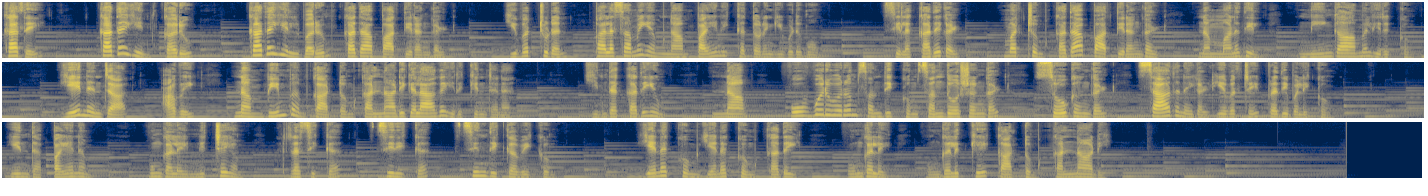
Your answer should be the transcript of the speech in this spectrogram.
கதை கதையின் கரு கதையில் வரும் கதாபாத்திரங்கள். இவற்றுடன் பல சமயம் நாம் பயணிக்கத் தொடங்கிவிடுவோம். சில கதைகள் மற்றும் கதாபாத்திரங்கள் நம் மனதில் நீங்காமல் இருக்கும். ஏனென்றால் அவை நம் பிம்பம் காட்டும் கண்ணாடிகளாக இருக்கின்றன. இந்த கதையும் நாம் ஒவ்வொருவரும் சந்திக்கும் சந்தோஷங்கள் சோகங்கள் சாதனைகள் இவற்றை பிரதிபலிக்கும். இந்த பயணம் உங்களை நிச்சயம் ரசிக்க சிரிக்க சிந்திக்க வைக்கும். எனக்கும் எனக்கும் கதை உங்களை உங்களுக்கே காட்டும் கண்ணாடி.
